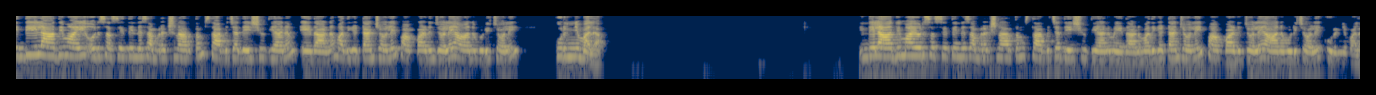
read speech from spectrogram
ഇന്ത്യയിൽ ആദ്യമായി ഒരു സസ്യത്തിന്റെ സംരക്ഷണാർത്ഥം സ്ഥാപിച്ച ദേശീയ ഉദ്യാനം ഏതാണ്? മതികെട്ടാൻ ചോല പാമ്പാടും ആനമുടി ചോല കുറിഞ്ഞുമല. ഇന്ത്യയിൽ ആദ്യമായ ഒരു സസ്യത്തിന്റെ സംരക്ഷണാർത്ഥം സ്ഥാപിച്ച ദേശീയ ഉദ്യാനം ഏതാണ്? മതികെട്ടാൻ ചോല പാമ്പാടും ആനമുടി ചോല കുറിഞ്ഞുമല.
